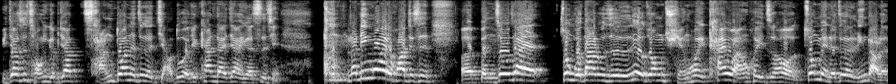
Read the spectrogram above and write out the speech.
比较是从一个比较长端的这个角度去看待这样一个事情。那另外的话就是，呃，本周在中国大陆这六中全会开完会之后，中美的这个领导人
